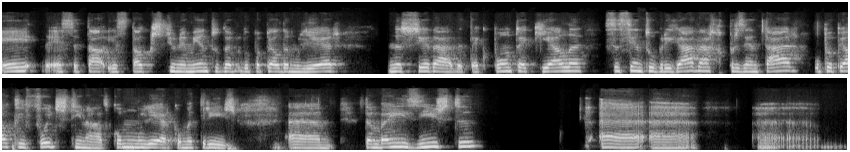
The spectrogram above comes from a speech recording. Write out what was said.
é essa tal, esse tal questionamento da, do papel da mulher na sociedade, até que ponto é que ela se sente obrigada a representar o papel que lhe foi destinado, como mulher, como atriz. Uh, também existe. Uh, uh,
